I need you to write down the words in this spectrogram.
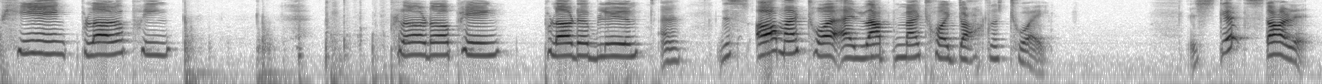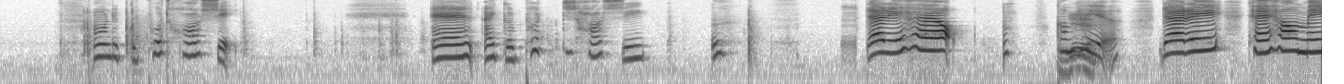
Pink Pluto, pink. Pluto, pink. Pluto, blue. And this is all my toy. I love my toy doctor's toy. Let's get started. I want to put put Hershey. And I could put Hershey. Daddy, help! Come Yeah. here. Daddy, can you help me?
